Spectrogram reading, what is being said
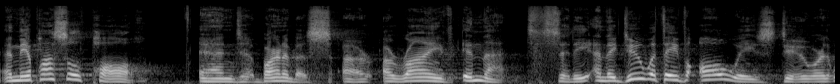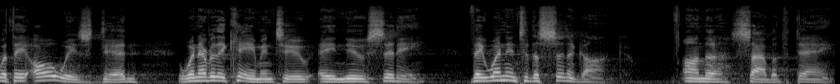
And the Apostle Paul and Barnabas uh, arrive in that city, and they do what they've always do, or what they always did whenever they came into a new city. They went into the synagogue on the Sabbath day.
